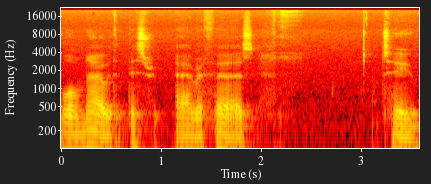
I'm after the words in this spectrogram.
will know that this uh, refers to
